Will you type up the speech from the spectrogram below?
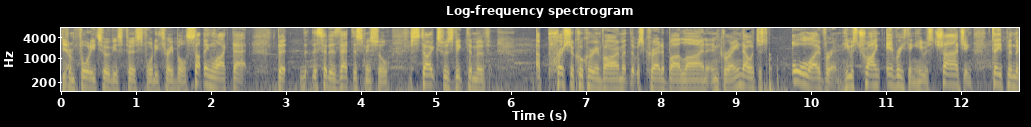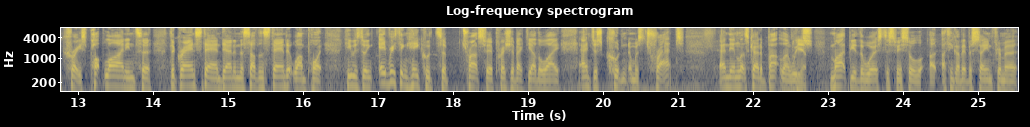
Yep. from 42 of his first 43 balls, something like that. But th- so there's that dismissal. Stokes was victim of a pressure cooker environment that was created by Lyon and Green. They were just all over him. He was trying everything. He was charging deep in the crease, pop line into the grandstand down in the southern stand at one point. He was doing everything he could to transfer pressure back the other way and just couldn't and was trapped. And then let's go to Buttler, which Yep. might be the worst dismissal I think I've ever seen from a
